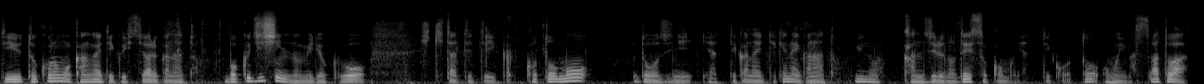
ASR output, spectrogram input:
ていうところも考えていく必要あるかなと僕自身の魅力を引き立てていくことも同時にやっていかないといけないかなというのを感じるのでそこもやっていこうと思います。あとは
